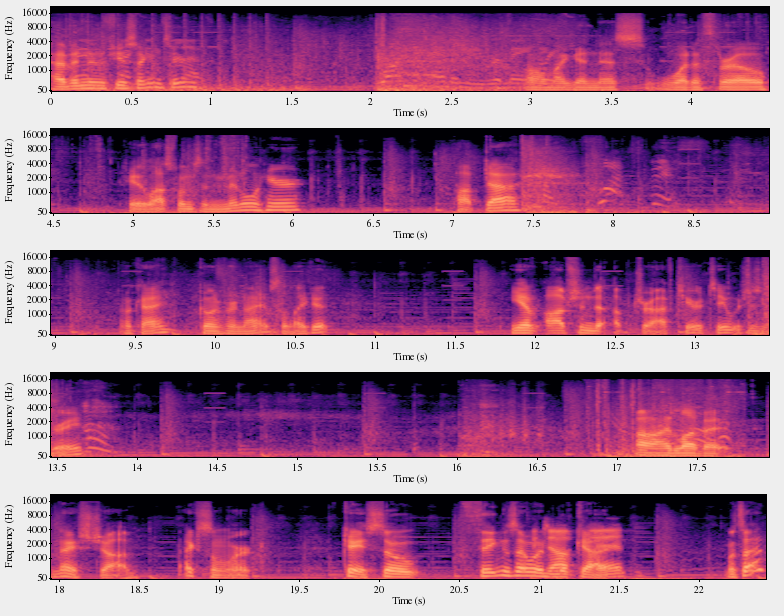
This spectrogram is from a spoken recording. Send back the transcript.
heaven in a few seconds here. Oh One enemy remaining. Oh my goodness, what a throw. Okay, the last one's in the middle here. Pop dash. Okay, going for knives, I like it. You have option to updraft here too, which is great. Oh, I love it. Nice job. Excellent work. Okay, so things I would job, look at. Vin. What's that?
